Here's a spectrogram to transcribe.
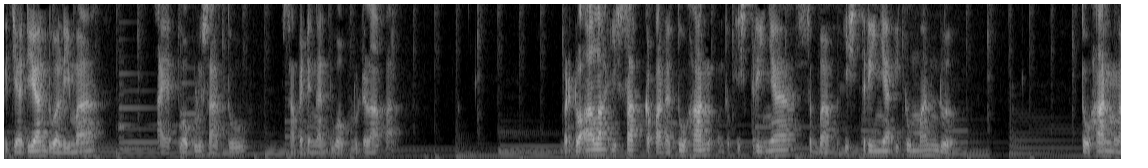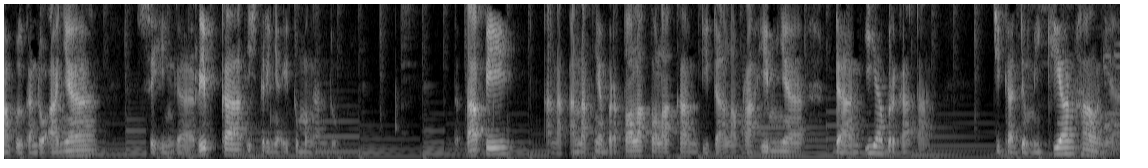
Kejadian 25 ayat 21 sampai dengan 28. Berdoalah Ishak kepada Tuhan untuk istrinya sebab istrinya itu mandul. Tuhan mengabulkan doanya sehingga Ribka istrinya itu mengandung. Tetapi anak-anaknya bertolak-tolakan di dalam rahimnya dan ia berkata, "Jika demikian halnya,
